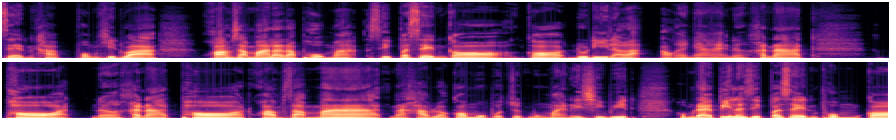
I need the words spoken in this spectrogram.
10%ครับ ผมคิดว่าความสามารถระดับผมอะ่ะ10%ก็ก็ดูดีแล้วล่ะ เอาง่ายๆเนอะขนาดพอร์ตเนอะขนาดพอร์ต ความสามารถนะครับ แล้วก็มุ่งจุดมุ่งหมายในชีวิต ผมได้ปีละ 10%ผมก็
